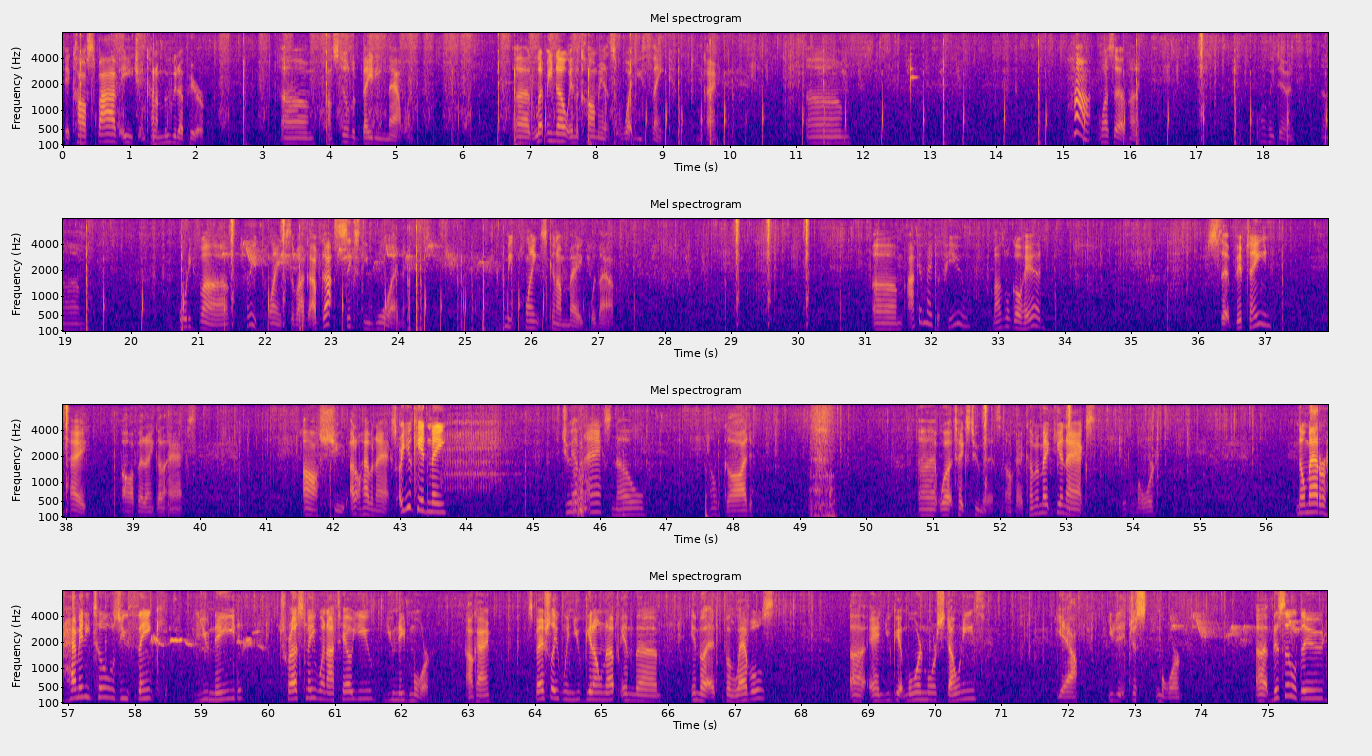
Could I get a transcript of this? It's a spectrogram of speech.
It costs five each and kind of move it up here. Um, I'm still debating that one. Uh, let me know in the comments what you think. Okay. Um, Hot. what's up, honey? What are we doing? Um, 45. How many planks have I got? I've got 61. How many planks can I make with that? Um, I can make a few. Might as well go ahead. Set 15. Hey. Oh, I bet I ain't got an axe. Oh, shoot. I don't have an axe. Are you kidding me? Did you have an axe? No. Oh, God. Uh, well, it takes two minutes. Okay, come and make you an axe. Good lord. No matter how many tools you think you need, trust me when I tell you, you need more. Okay? Especially when you get on up in the in the the levels, uh, and you get more and more stonies. Yeah, you just more. Uh, this little dude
